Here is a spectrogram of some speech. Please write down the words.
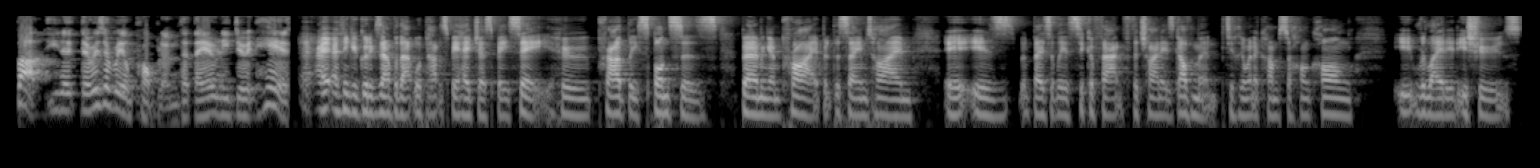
But you know there is a real problem that they only do it here. I, I, think a good example of that would perhaps be HSBC, who proudly sponsors Birmingham Pride, but at the same time is basically a sycophant for the Chinese government, particularly when it comes to Hong Kong related issues.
